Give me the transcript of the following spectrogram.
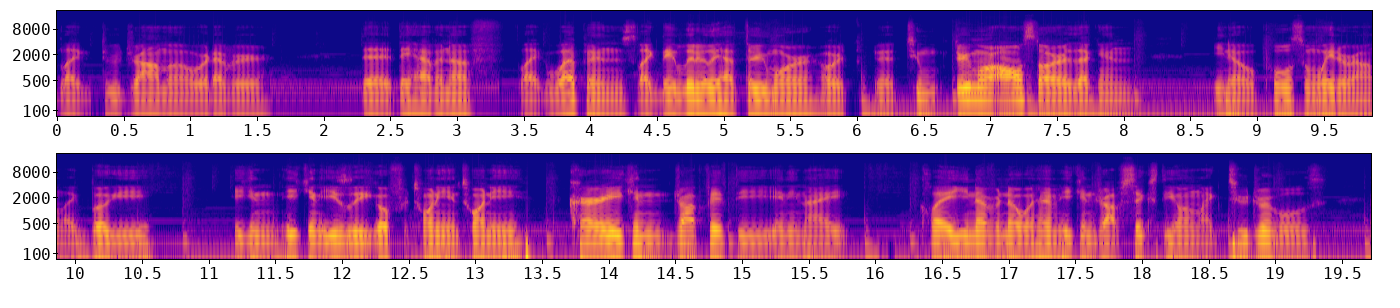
the, like through drama or whatever that they have enough like weapons. Like they literally have three more or uh, two, three more all stars that can, you know, pull some weight around. Like Boogie, he can he can easily go for twenty and twenty. Curry can drop fifty any night. Clay, you never know with him. He can drop sixty on like two dribbles.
